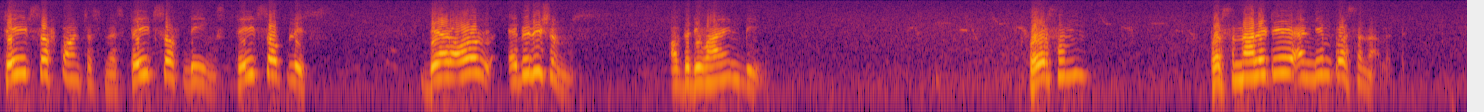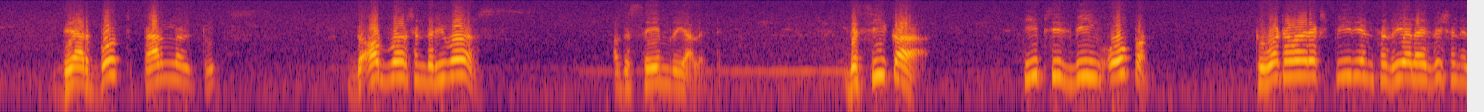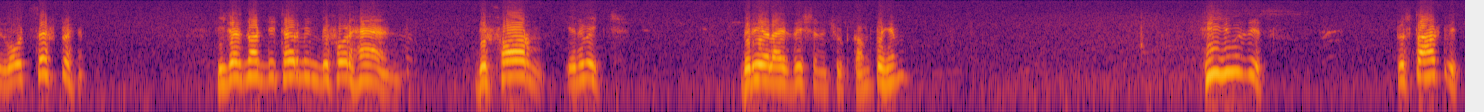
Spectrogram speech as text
states of consciousness, states of being, states of bliss, they are all evolutions of the divine being. Person, personality and impersonality. They are both parallel truths, the obverse and the reverse of the same reality. The seeker keeps his being open to whatever experience and realization is vouchsafed to him. He does not determine beforehand the form in which the realization should come to him. He uses, to start with,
